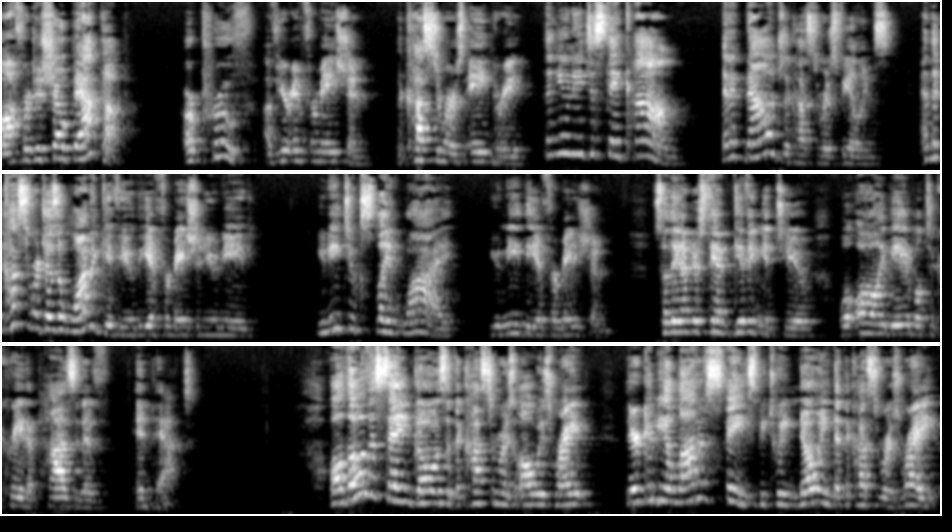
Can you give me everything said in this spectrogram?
Offer to show backup or proof of your information. The customer is angry. Then you need to stay calm and acknowledge the customer's feelings. And the customer doesn't want to give you the information you need. You need to explain why you need the information so they understand giving it to you will only be able to create a positive impact. Although the saying goes that the customer is always right, there can be a lot of space between knowing that the customer is right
